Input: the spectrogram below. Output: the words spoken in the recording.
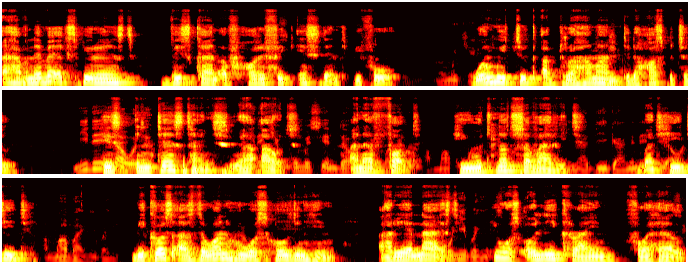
I have never experienced this kind of horrific incident before. When we took Abdurrahman to the hospital, his intestines were out, and I thought he would not survive it, but he did. Because as the one who was holding him, I realized he was only crying for help.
